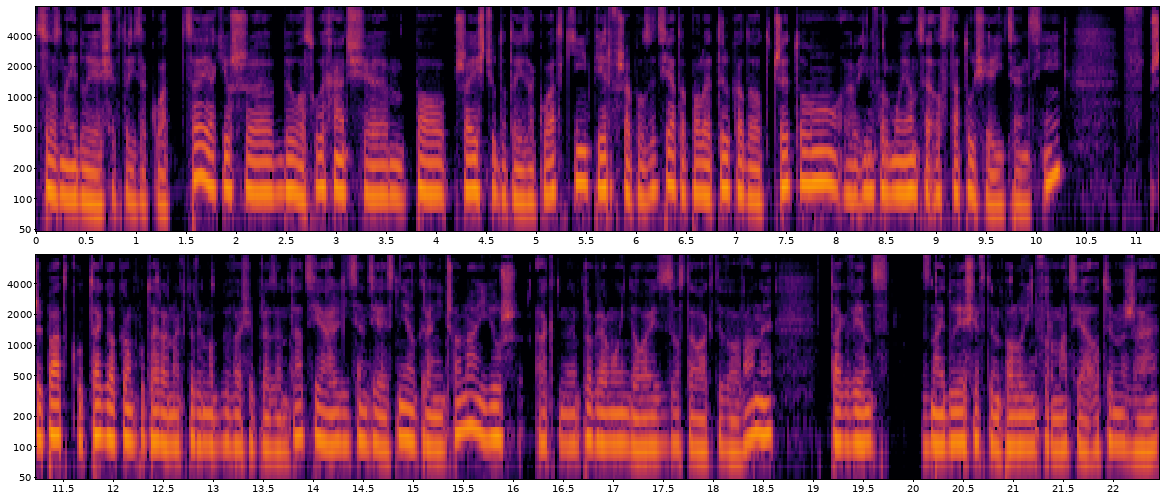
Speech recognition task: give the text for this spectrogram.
co znajduje się w tej zakładce. Jak już e, było słychać, e, po przejściu do tej zakładki, pierwsza pozycja to pole tylko do odczytu, informujące o statusie licencji. W przypadku tego komputera, na którym odbywa się prezentacja, licencja jest nieograniczona i już program Windows został aktywowany. Tak więc znajduje się w tym polu informacja o tym, że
